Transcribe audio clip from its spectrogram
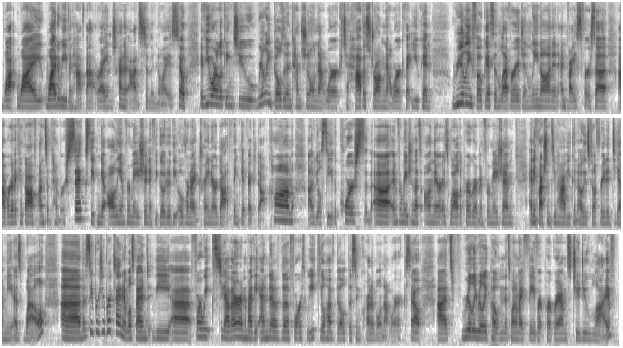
why why why do we even have that right? And it kind of adds to the noise. So if you are looking to really build an intentional network to have a strong network that you can really focus and leverage and lean on and, and vice versa. Uh, we're going to kick off on September 6th. You can get all the information if you go to the overnighttrainer.thinkific.com. Uh, you'll see the course uh, information that's on there as well, the program information. Any questions you have, you can always feel free to DM me as well. Uh, but super, super excited. We'll spend the uh, four weeks together, and by the end of the fourth week, you'll have built this incredible network. So uh, it's really, really potent. It's one of my favorite programs to do live.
